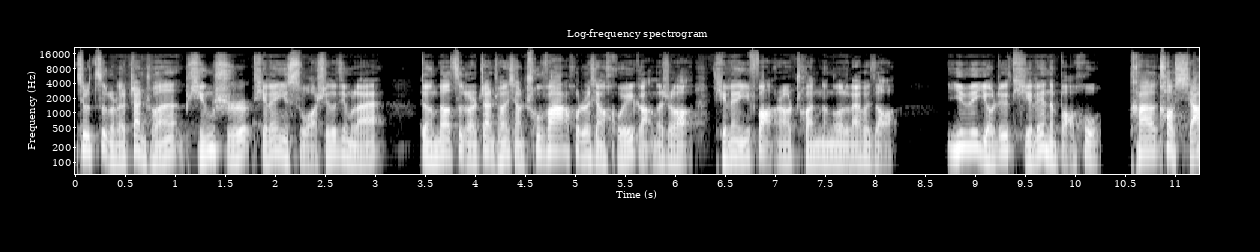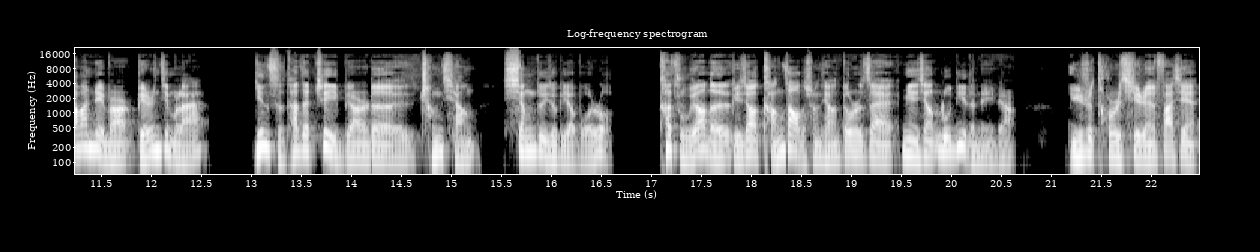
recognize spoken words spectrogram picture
就是自个儿的战船，平时铁链一锁，谁都进不来。等到自个儿战船想出发或者想回港的时候，铁链一放，然后船能够来回走。因为有这个铁链的保护，它靠峡湾这边别人进不来，因此它在这边的城墙相对就比较薄弱。它主要的比较抗造的城墙都是在面向陆地的那一边。于是土耳其人发现，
